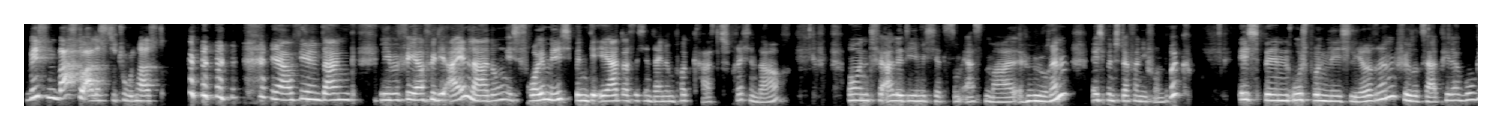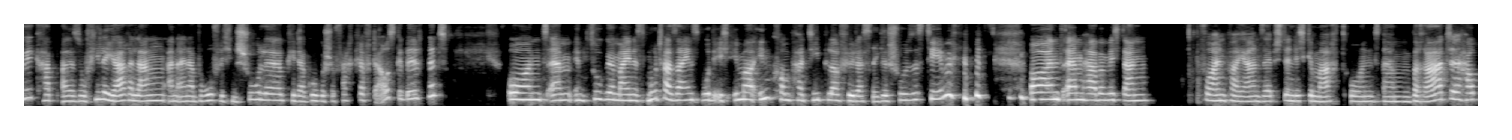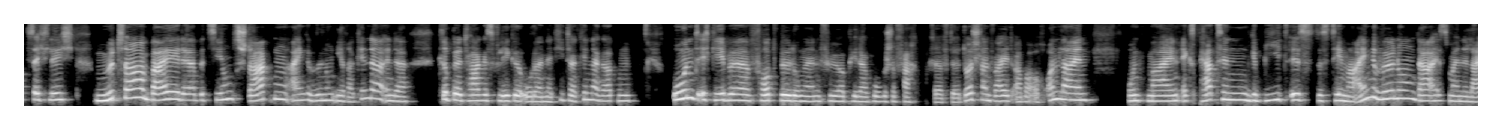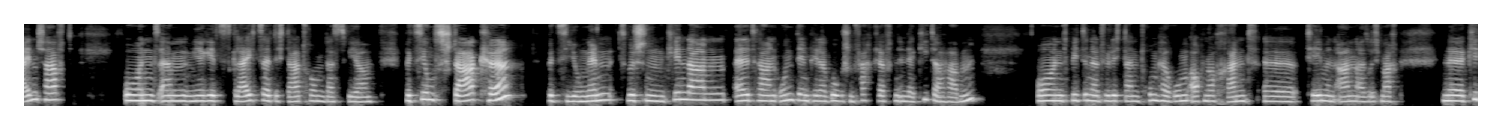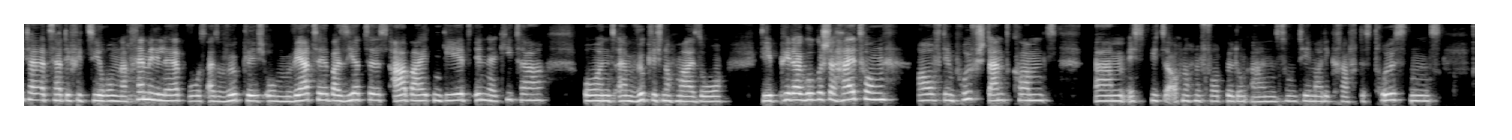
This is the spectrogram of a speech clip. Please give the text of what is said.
wissen, was du alles zu tun hast. ja, vielen Dank, liebe Fea, für die Einladung. Ich freue mich, bin geehrt, dass ich in deinem Podcast sprechen darf. Und für alle, die mich jetzt zum ersten Mal hören, ich bin Stefanie von Brück ich bin ursprünglich Lehrerin für Sozialpädagogik, habe also viele Jahre lang an einer beruflichen Schule pädagogische Fachkräfte ausgebildet. Und ähm, im Zuge meines Mutterseins wurde ich immer inkompatibler für das Regelschulsystem und ähm, habe mich dann vor ein paar Jahren selbstständig gemacht und ähm, berate hauptsächlich Mütter bei der beziehungsstarken Eingewöhnung ihrer Kinder in der Krippe, Tagespflege oder in der Kita, Kindergarten. Und ich gebe Fortbildungen für pädagogische Fachkräfte, deutschlandweit, aber auch online. Und mein Expertinnengebiet ist das Thema Eingewöhnung. Da ist meine Leidenschaft. Und ähm, mir geht es gleichzeitig darum, dass wir beziehungsstarke Beziehungen zwischen Kindern, Eltern und den pädagogischen Fachkräften in der Kita haben und biete natürlich dann drumherum auch noch Randthemen äh, an. Also ich mache eine Kita-Zertifizierung nach Family Lab, wo es also wirklich um wertebasiertes Arbeiten geht in der Kita und ähm, wirklich nochmal so die pädagogische Haltung auf den Prüfstand kommt, Ähm, ich biete auch noch eine Fortbildung an zum Thema die Kraft des Tröstens,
